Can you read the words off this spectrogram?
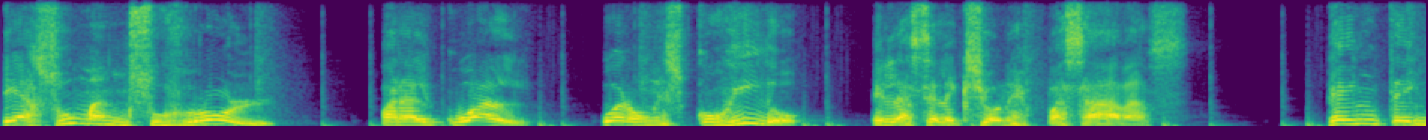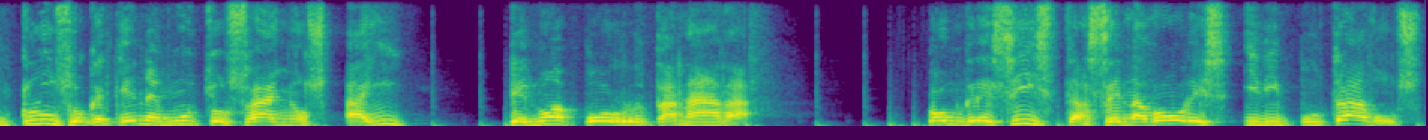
que asuman su rol para el cual fueron escogidos en las elecciones pasadas. Gente incluso que tiene muchos años ahí que no aporta nada. Congresistas, senadores y diputados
